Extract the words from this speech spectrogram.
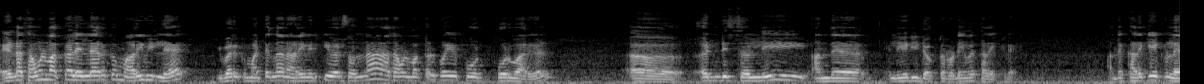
ஏன்னா தமிழ் மக்கள் எல்லாருக்கும் அறிவில்லை. இவருக்கு மட்டும்தான் அறிவு இருக்கு. இவர் சொன்னால் தமிழ் மக்கள் போய் போ- போடுவார்கள். என்று சொல்லி அந்த லேடி டாக்டரோட இவர் கதைக்கிறார். அந்த கதைக்குள்ள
